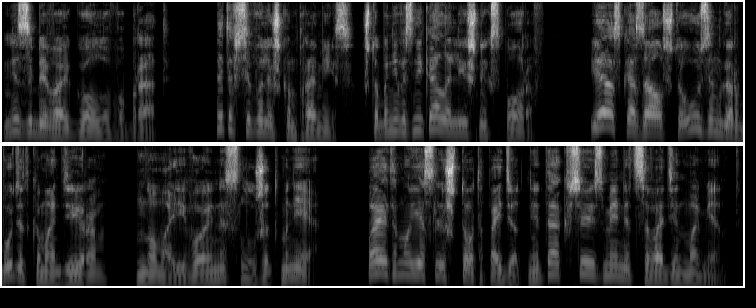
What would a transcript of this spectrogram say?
Не забивай голову, брат. Это всего лишь компромисс, чтобы не возникало лишних споров, я сказал, что Узингар будет командиром, но мои воины служат мне. Поэтому, если что-то пойдет не так, все изменится в один момент.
